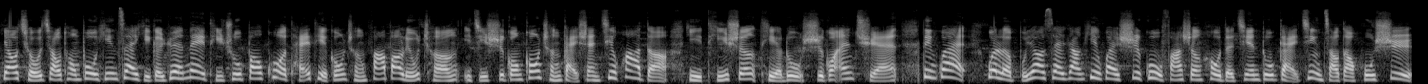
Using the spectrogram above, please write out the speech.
要求交通部应在一个月内提出包括台铁工程发包流程以及施工工程改善计划等，以提升铁路施工安全。另外，为了不要再让意外事故发生后的监督改进遭到忽视，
